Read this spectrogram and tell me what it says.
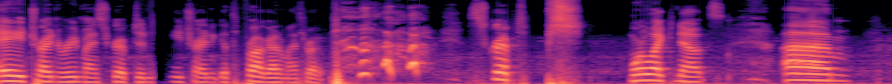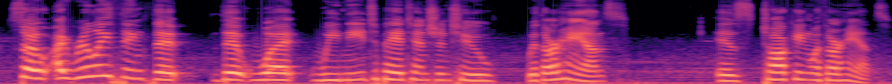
A, trying to read my script, and B, trying to get the frog out of my throat. script, psh, more like notes. Um, so I really think that, that what we need to pay attention to with our hands is talking with our hands.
